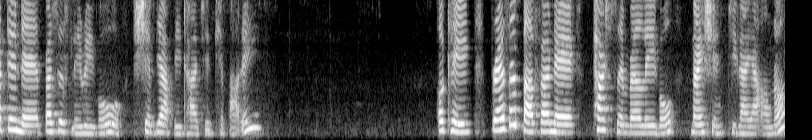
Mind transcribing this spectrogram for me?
active နဲ့ passive လေးတွေကို ရှင်းပြပေးထားခြင်းဖြစ်ပါတယ် Okay present perfect နဲ့ past simple လေးကိုနှိုင်းယှဉ်ကြည့်လိုက်ရအောင်เนาะ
